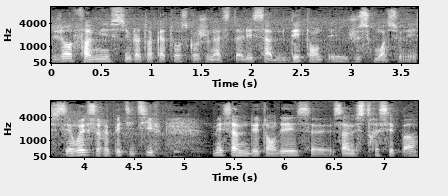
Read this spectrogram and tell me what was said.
Déjà Farming Simulator 14 quand je l'ai installé, ça me détendait, juste moissonner. C'est vrai c'est répétitif, mais ça me détendait, ça me stressait pas.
